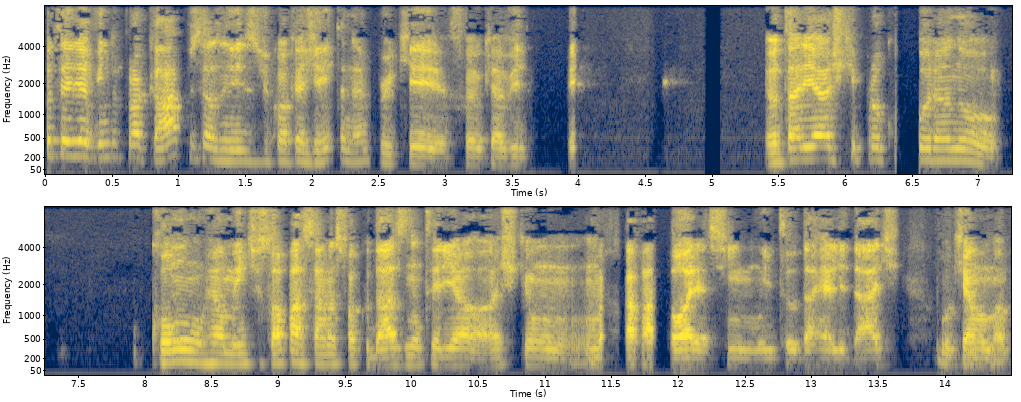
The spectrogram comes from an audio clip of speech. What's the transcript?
eu teria vindo para cá, para os Estados Unidos, de qualquer jeito, né? Porque foi o que a vida. Eu estaria, acho que, procurando como realmente só passar nas faculdades não teria, acho que, um, uma escapatória, assim, muito da realidade, o que é, uma,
